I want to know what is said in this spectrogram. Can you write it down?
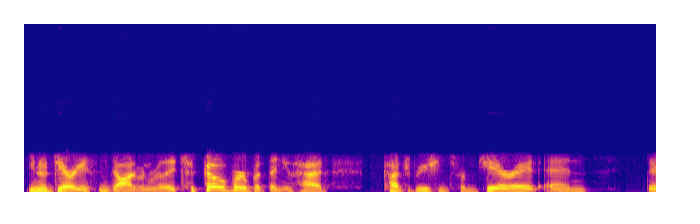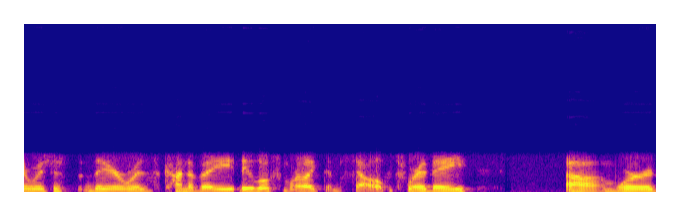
you know, Darius and Donovan really took over, but then you had contributions from Jarrett and there was just there was kind of a they looked more like themselves where they um, were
